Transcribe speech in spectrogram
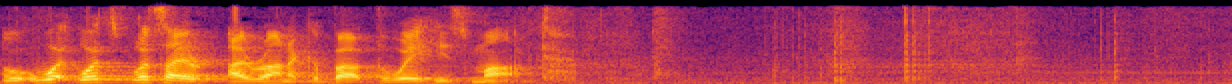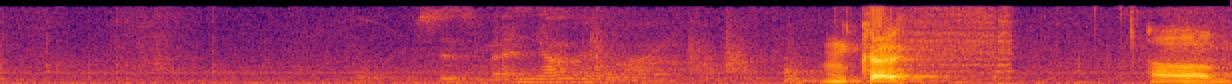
what, what's, what's ironic about the way he's mocked? He says, men younger than I. Okay. Um,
